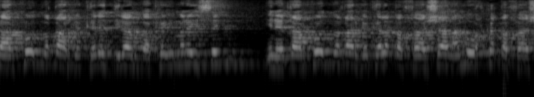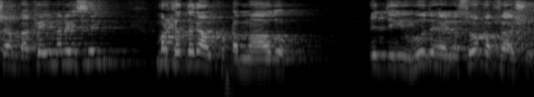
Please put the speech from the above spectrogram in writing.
qaarkoodba qaarka kala dilaan baa ka imanaysay inay qaarkoodba qaarka kala qafaashaan ama wax ka qafaashaan baa ka imanaysay. Marka dagaalku dhammaado ciddii yuhuud ee la soo qafaasho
